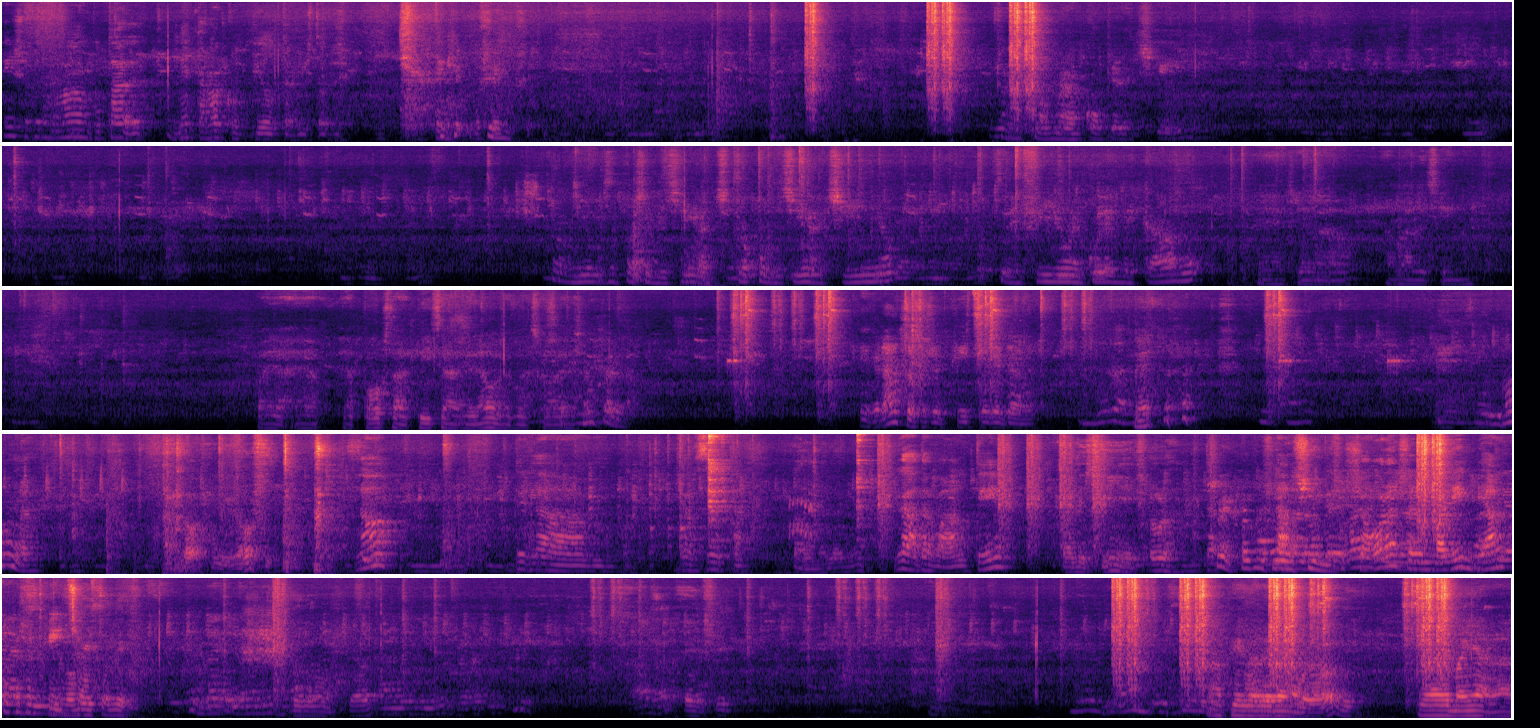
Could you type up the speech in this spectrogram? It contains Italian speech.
Isto vou botar, aumentar o computer, isto tem que puxar, puxar. Não é competentinho. Amigos, apaixonadinha, trocadinha, tinho. Três filhos, uma encolha de casa. É, sei lá, a Valentina. Eh, sì, bravo, la va vicino. Poi è, è, apposta la pizza per questo, eh. sempre là. È grato che sono pizza che dà. Eh? Buona, No, i nostri. no? Della mm, garzetta. No, Là davanti. Palestina sola. Sì, proprio che si ora c'è un balin bianco che si L'ho La piedra de la... La de mañana.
